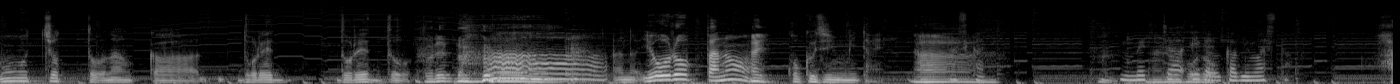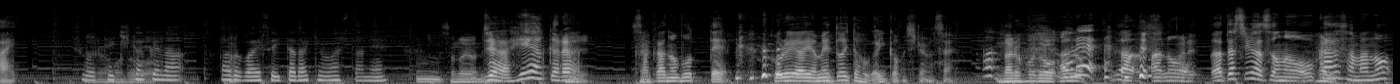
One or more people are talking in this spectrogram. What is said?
もうちょっとなんかドレッドレッド。ドレッド。ああのヨーロッパのはい。黒人みたいあー。確かに。うん。ーめっちゃ絵が浮かびました。はい、すごい的確なアドバイスいただきましたね。うん。そのように。じゃあ部屋からはい。遡って、これはやめといた方がいいかもしれません。なるほど。あのあれ？ああのあれ？私はそのお母様の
